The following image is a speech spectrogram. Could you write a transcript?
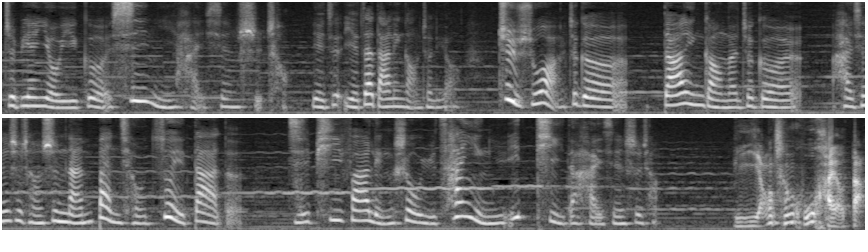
这边有一个悉尼海鲜市场，也就也在达林港这里啊。据说啊，这个达林港的这个海鲜市场是南半球最大的集批发、零售与餐饮于一体的海鲜市场，比阳澄湖还要大。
